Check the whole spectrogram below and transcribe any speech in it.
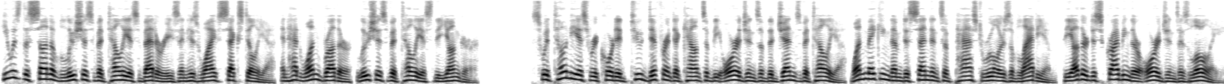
He was the son of Lucius Vitellius Veteris and his wife Sextilia, and had one brother, Lucius Vitellius the Younger. Suetonius recorded two different accounts of the origins of the gens Vitellia, one making them descendants of past rulers of Latium, the other describing their origins as lowly.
